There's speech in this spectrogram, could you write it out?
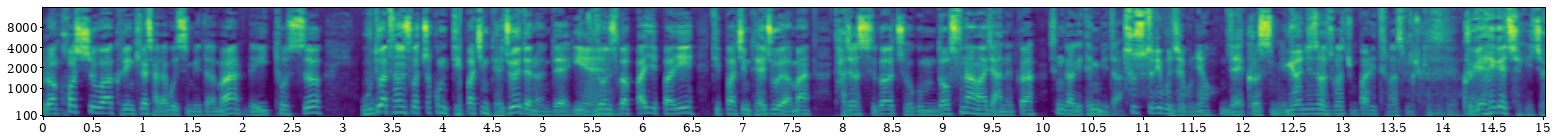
물론 커쇼와 그린키가 잘하고 있습니다만 레이토스 우드 같은 선수가 조금 뒷받침 돼줘야 되는데 이두 예. 선수가 빨리빨리 뒷받침 돼줘야만 다저스가 조금 더 순항하지 않을까 생각이 됩니다. 투수들이 문제군요. 네 그렇습니다. 류현진 선수가 좀 빨리 들어갔으면 좋겠는데요. 그게 해결책이죠.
